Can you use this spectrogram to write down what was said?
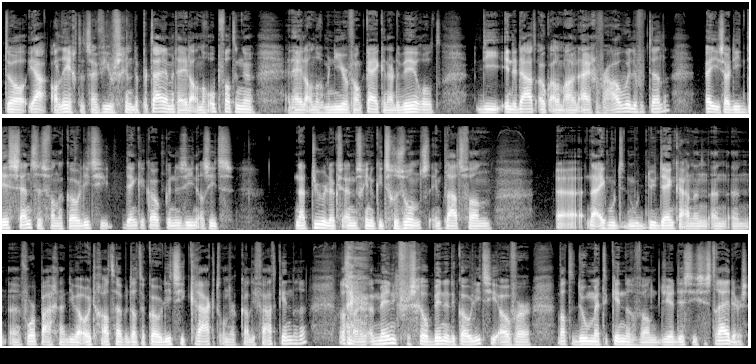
Terwijl, ja, allicht, het zijn vier verschillende partijen met hele andere opvattingen, een hele andere manier van kijken naar de wereld, die inderdaad ook allemaal hun eigen verhaal willen vertellen. En je zou die dissensus van de coalitie, denk ik, ook kunnen zien als iets natuurlijks en misschien ook iets gezonds, in plaats van eh, nou, ik moet, moet nu denken aan een, een, een, een voorpagina die we ooit gehad hebben, dat de coalitie kraakt onder kalifaatkinderen. Dat was gewoon een, meningsverschil binnen de coalitie over wat te doen met de kinderen van jihadistische strijders.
